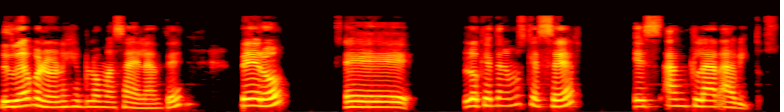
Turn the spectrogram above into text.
les voy a poner un ejemplo más adelante, pero eh, lo que tenemos que hacer es anclar hábitos.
